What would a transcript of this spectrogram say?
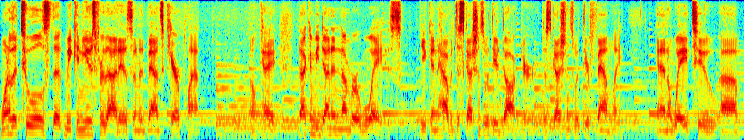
One of the tools that we can use for that is an advanced care plan. Okay, that can be done in a number of ways. You can have discussions with your doctor, discussions with your family, and a way to, um,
